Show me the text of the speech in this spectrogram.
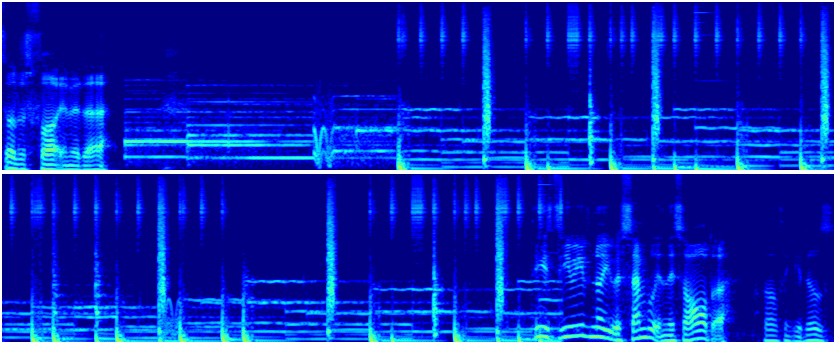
Still just floating midair. Thing is, do you even know you assemble it in this order? I don't think it does.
